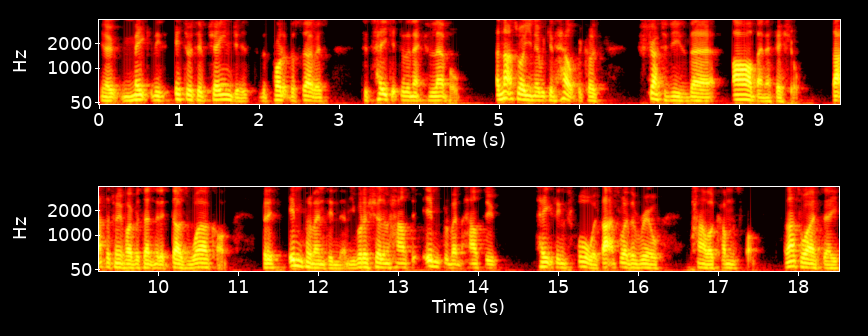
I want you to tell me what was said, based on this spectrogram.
you know, make these iterative changes to the product or service to take it to the next level. And that's where, you know, we can help because strategies there are beneficial. That's the 25% that it does work on. But it's implementing them. You've got to show them how to implement, how to take things forward. That's where the real power comes from. And that's why I say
